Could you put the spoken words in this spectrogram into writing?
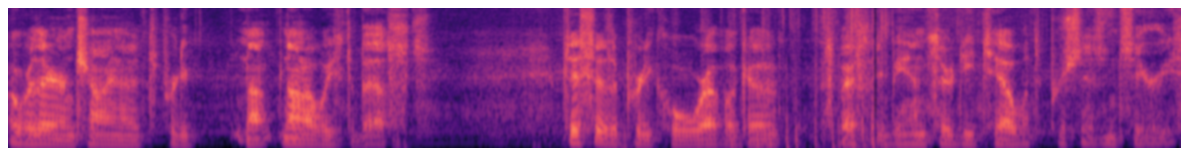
over there in China, it's pretty not not always the best. This is a pretty cool replica, especially being so detailed with the Precision series.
